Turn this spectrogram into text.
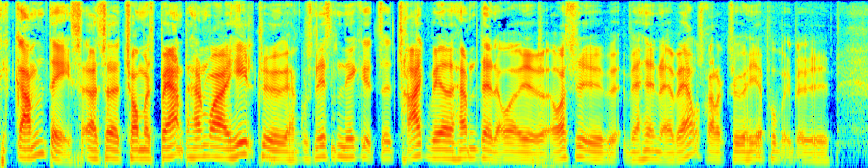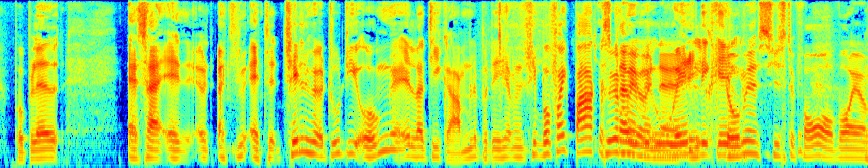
Det er gammeldags. Altså, Thomas Berndt, han var helt, øh, han kunne næsten ikke øh, trække vejret, ham der øh, også, øh, hvad han erhvervsredaktør her på, øh, på bladet. Altså, at, at, at, tilhører du de unge eller de gamle på det her? Men, hvorfor ikke bare Jeg køre med en, øh, en uendelig gæld? klumme sidste forår, hvor jeg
